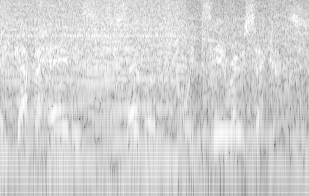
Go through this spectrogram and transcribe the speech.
Okay, gap ahead is 7.0 seconds.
